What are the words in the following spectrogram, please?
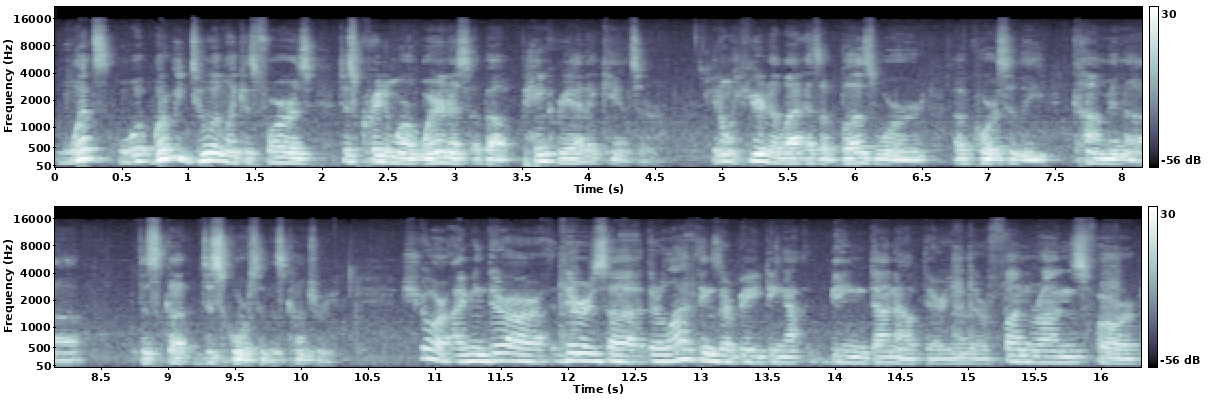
What's what, what are we doing like as far as just creating more awareness about pancreatic cancer? You don't hear it a lot as a buzzword, of course, in the common uh, discuss, discourse in this country. Sure. I mean, there are there's uh, there are a lot of things that are being being done out there. You know, there are fun runs for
